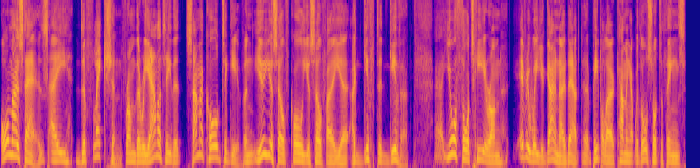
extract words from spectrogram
almost as a deflection from the reality that some are called to give, and you yourself call yourself a, uh, a gifted giver. Uh, your thoughts here on everywhere you go, no doubt, uh, people are coming up with all sorts of things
